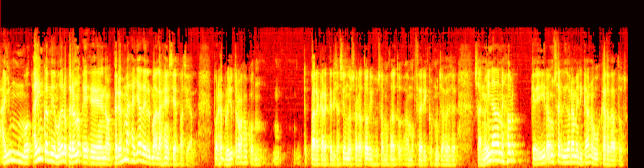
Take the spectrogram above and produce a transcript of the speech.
hay, un, hay un cambio de modelo, pero no, eh, eh, no, pero es más allá de la agencia espacial. Por ejemplo, yo trabajo con para caracterización de observatorios, usamos datos atmosféricos muchas veces. O sea, no hay nada mejor que ir a un servidor americano a buscar datos.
